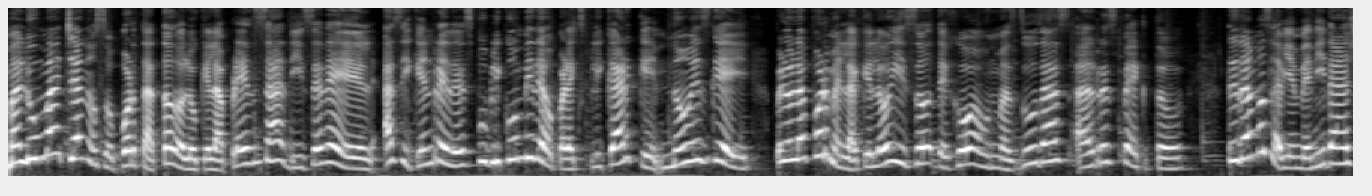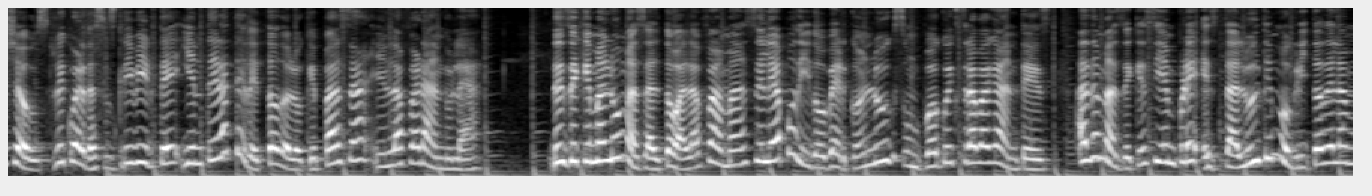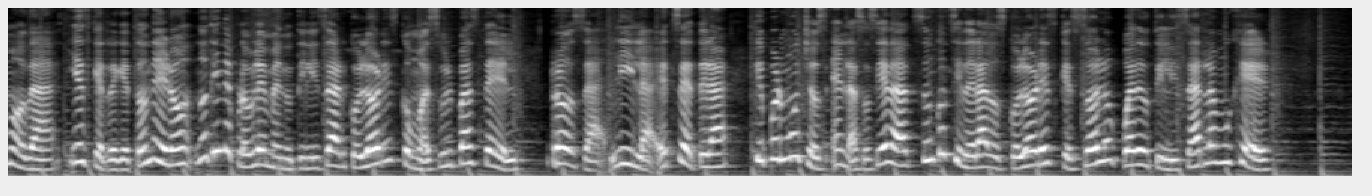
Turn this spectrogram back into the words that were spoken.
Maluma ya no soporta todo lo que la prensa dice de él, así que en redes publicó un video para explicar que no es gay, pero la forma en la que lo hizo dejó aún más dudas al respecto. Te damos la bienvenida a Shows, recuerda suscribirte y entérate de todo lo que pasa en la farándula. Desde que Maluma saltó a la fama, se le ha podido ver con looks un poco extravagantes, además de que siempre está el último grito de la moda, y es que el reggaetonero no tiene problema en utilizar colores como azul pastel, rosa, lila, etc., que por muchos en la sociedad son considerados colores que solo puede utilizar la mujer.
